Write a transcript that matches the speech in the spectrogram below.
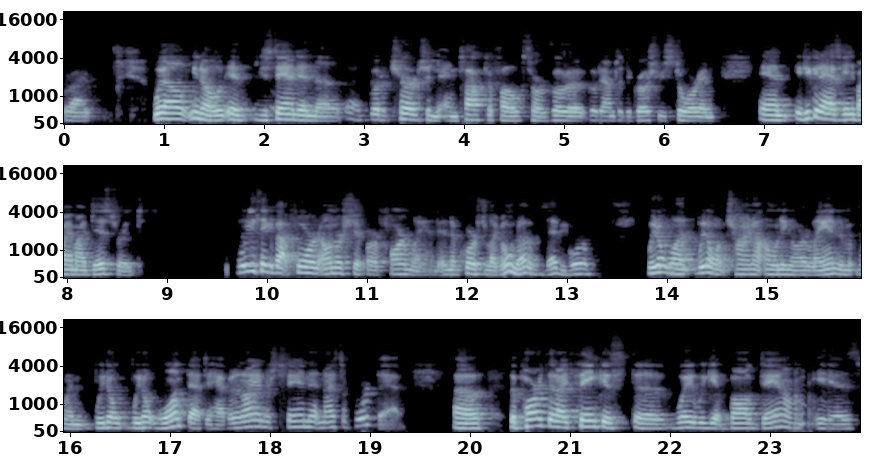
Right. Well, you know, if you stand in the uh, go to church and, and talk to folks, or go to go down to the grocery store, and and if you can ask anybody in my district, what do you think about foreign ownership of farmland? And of course, they're like, oh no, that'd be horrible. We don't want we don't want China owning our land, and when we don't we don't want that to happen. And I understand that, and I support that. Uh, the part that I think is the way we get bogged down is,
